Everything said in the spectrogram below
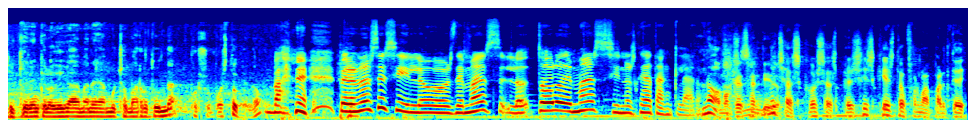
Si quieren que lo diga de manera mucho más rotunda, por supuesto que no. Vale, pero no sé si los demás, lo- todo lo demás, si nos queda tan claro. No, muchas cosas, pero si es que esto forma parte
